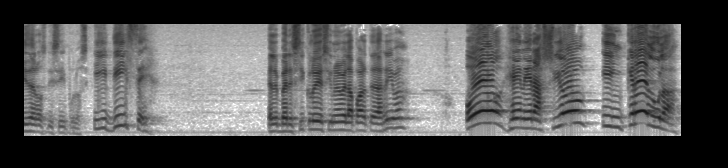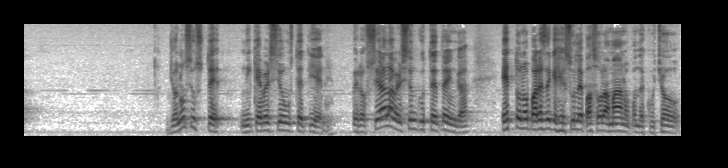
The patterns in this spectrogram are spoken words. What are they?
y de los discípulos. Y dice el versículo 19, la parte de arriba, oh generación incrédula, yo no sé usted ni qué versión usted tiene, pero sea la versión que usted tenga, esto no parece que Jesús le pasó la mano cuando escuchó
